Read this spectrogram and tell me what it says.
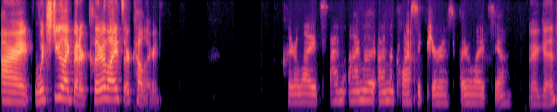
All right. Which do you like better clear lights or colored? Clear lights. I'm i'm a i'm a classic purist clear lights yeah. Very good.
